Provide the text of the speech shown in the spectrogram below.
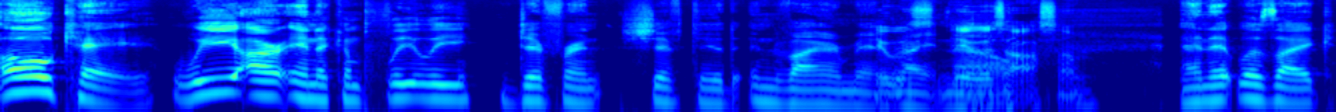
okay, we are in a completely different, shifted environment was right now it was awesome. and it was like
